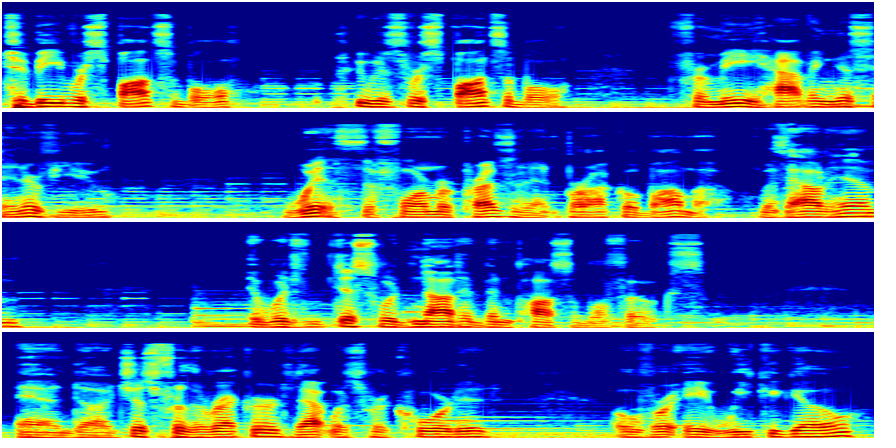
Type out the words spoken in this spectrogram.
to be responsible, who is responsible for me having this interview with the former president, Barack Obama. Without him, it would this would not have been possible, folks. And uh, just for the record, that was recorded over a week ago.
